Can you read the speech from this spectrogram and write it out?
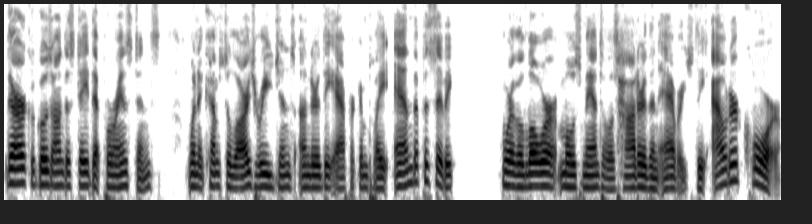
The article goes on to state that, for instance, when it comes to large regions under the African plate and the Pacific, where the lowermost mantle is hotter than average, the outer core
